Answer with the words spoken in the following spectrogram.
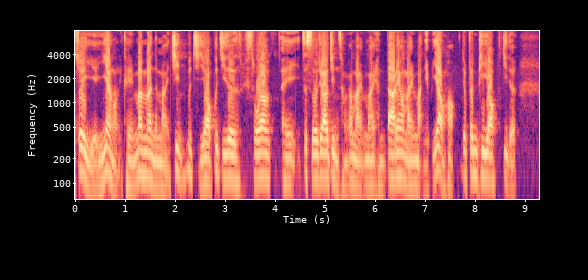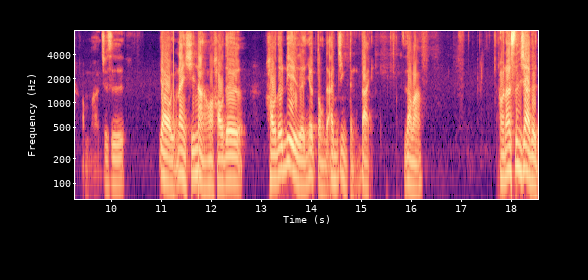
所以也一样哦，你可以慢慢的买进，不急哦，不急着说要哎这时候就要进场要买买很大量要买满也不要哈，就分批哦，记得好吗？就是要有耐心呐哦，好的。好的猎人要懂得安静等待，知道吗？好，那剩下的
